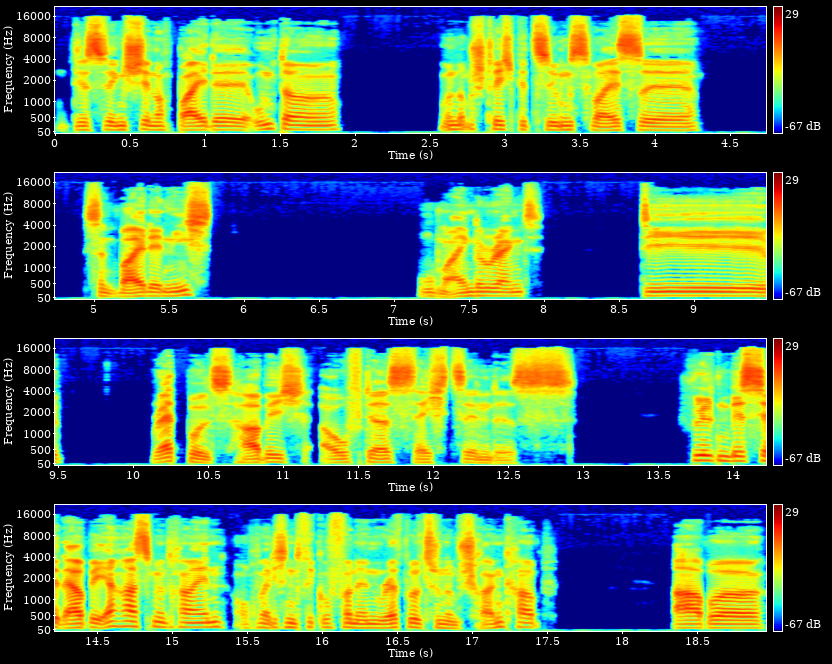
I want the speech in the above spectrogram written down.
Deswegen stehen auch beide unter, unterm Strich, beziehungsweise sind beide nicht oben eingerankt. Die Red Bulls habe ich auf der 16. Das spielt ein bisschen RBR-Hass mit rein, auch wenn ich ein Trikot von den Red Bulls schon im Schrank habe. Aber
